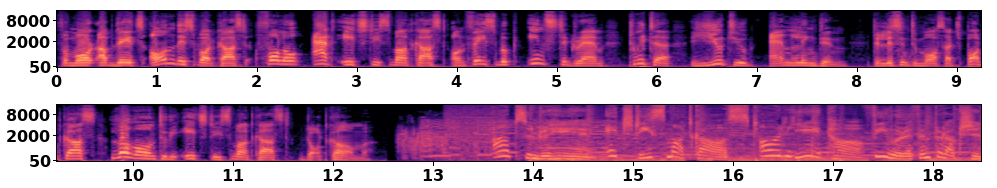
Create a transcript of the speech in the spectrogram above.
For more updates on this podcast, follow at HT Smartcast on Facebook, Instagram, Twitter, YouTube, and LinkedIn. To listen to more such podcasts, log on to the htsmartcast.com. आप सुन रहे हैं एच डी स्मार्ट कास्ट और ये था Fever F production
